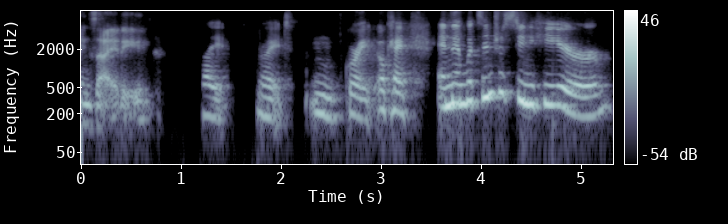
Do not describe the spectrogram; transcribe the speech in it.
anxiety. Right. Right. Mm, great. Okay. And then what's interesting here,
